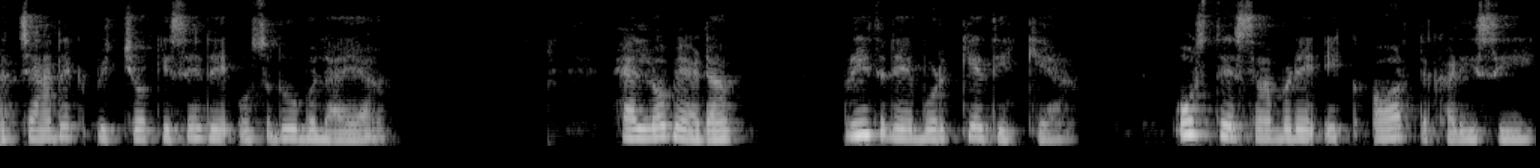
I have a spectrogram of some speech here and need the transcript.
ਅਚਾਨਕ ਪਿੱਛੋਂ ਕਿਸੇ ਨੇ ਉਸ ਨੂੰ ਬੁਲਾਇਆ। ਹੈਲੋ, ਮੈਡਮ। ਪ੍ਰੀਤ ਨੇ ਮੁੜ ਕੇ ਦੇਖਿਆ। ਉਸ ਦੇ ਸਾਹਮਣੇ ਇੱਕ ਔਰਤ ਖੜੀ ਸੀ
